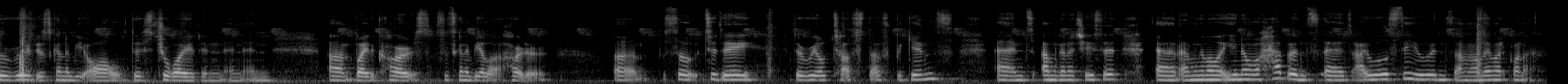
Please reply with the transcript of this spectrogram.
the route is going to be all destroyed and and, and um, by the cars, so it's going to be a lot harder. Um, so today, the real tough stuff begins and I'm gonna chase it and I'm gonna let you know what happens and I will see you in San Juan de Marcona.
